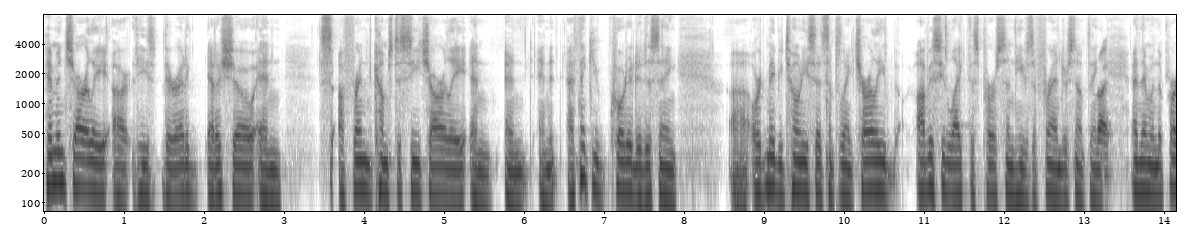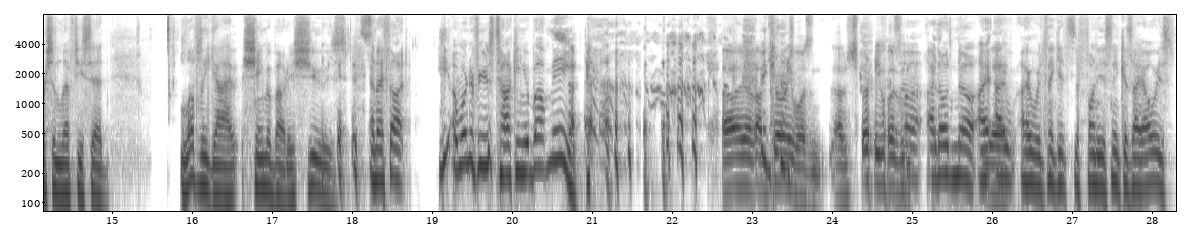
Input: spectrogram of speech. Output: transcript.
him and Charlie. Are he's they're at a at a show and a friend comes to see Charlie, and and and it, I think you quoted it as saying, uh, or maybe Tony said something like, Charlie obviously liked this person. He was a friend or something. Right. And then when the person left, he said, lovely guy, shame about his shoes. and I thought, he, I wonder if he was talking about me. oh, I'm because, sure he wasn't. I'm sure he wasn't. Uh, I don't know. I, yeah. I, I would think it's the funniest thing because I always,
